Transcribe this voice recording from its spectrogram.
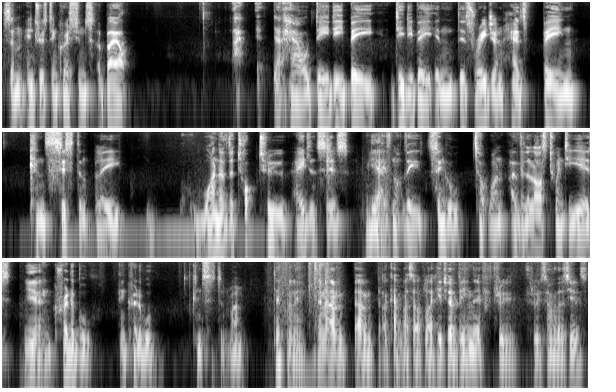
some interesting questions about how DDB DDB in this region has been consistently one of the top two agencies, Yeah. if not the single top one over the last twenty years. Yeah. incredible, incredible, consistent run. Definitely, and um, um, I count myself lucky to have been there through through some of those years.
